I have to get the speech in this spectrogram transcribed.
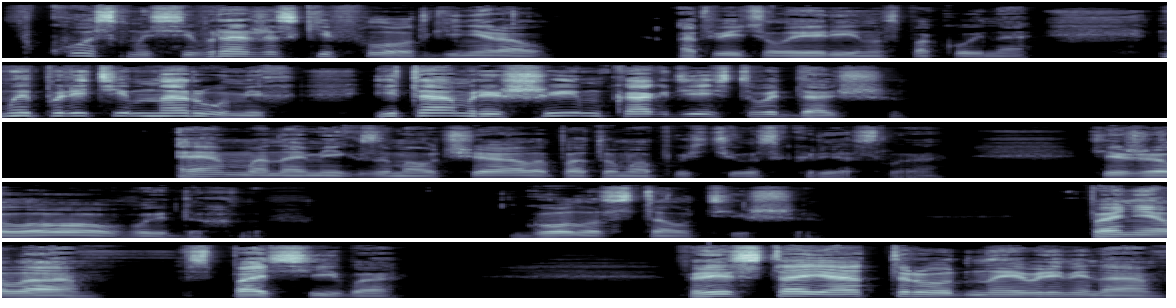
«В космосе вражеский флот, генерал», — ответила Ирина спокойно. «Мы полетим на Румих, и там решим, как действовать дальше». Эмма на миг замолчала, потом опустилась в кресло, тяжело выдохнув. Голос стал тише. «Поняла. Спасибо. Предстоят трудные времена.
